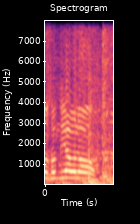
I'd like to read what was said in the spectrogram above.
Vamos, don Diablo.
